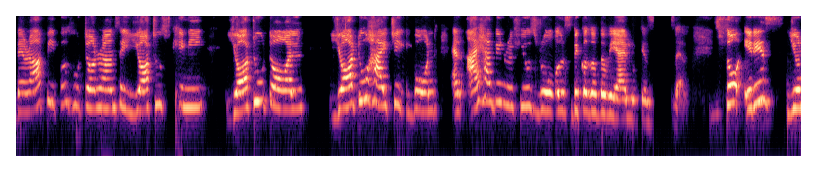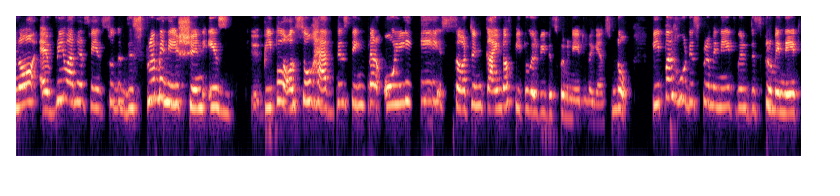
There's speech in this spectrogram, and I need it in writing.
there are people who turn around and say, You're too skinny, you're too tall, you're too high cheekboned, and I have been refused roles because of the way I look as well. So it is, you know, everyone has faced. So the discrimination is people also have this thing that only certain kind of people will be discriminated against. No, people who discriminate will discriminate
